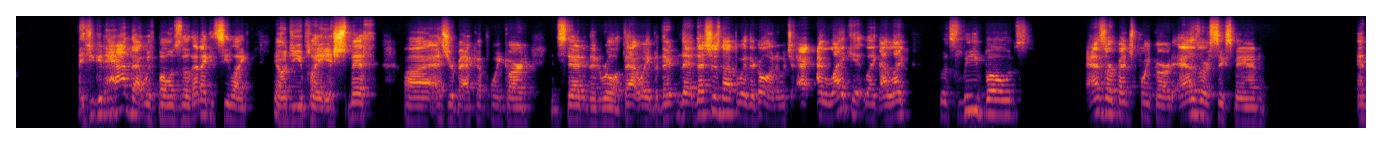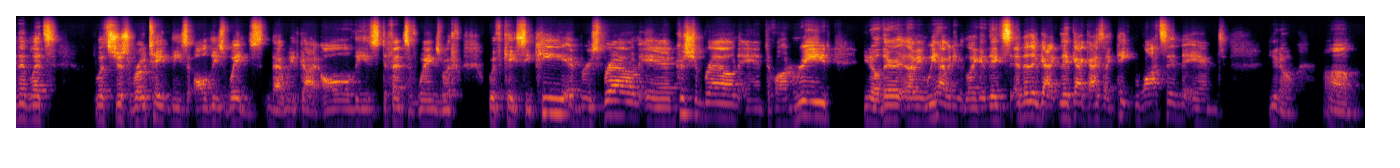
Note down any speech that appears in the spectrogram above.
if you could have that with Bones though, then I could see like, you know, do you play Ish Smith uh, as your backup point guard instead and then roll it that way? But that, that's just not the way they're going, which I, I like it. Like I like, let's leave Bones as our bench point guard, as our six man, and then let's let's just rotate these all these wings that we've got all these defensive wings with with KCP and Bruce Brown and Christian Braun and Davon Reed. You know, they're I mean, we haven't even like they and then they've got they've got guys like Peyton Watson and you know, um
